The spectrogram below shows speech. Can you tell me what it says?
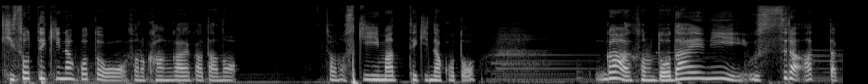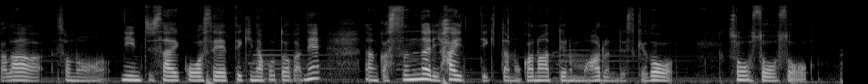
基礎的なことをその考え方のそのスキーマ的なことがその土台にうっすらあったからその認知再構成的なことがねなんかすんなり入ってきたのかなっていうのもあるんですけどそうそうそう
